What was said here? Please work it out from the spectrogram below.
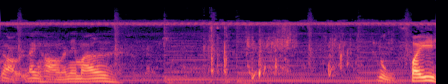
rồi lên hòn anh em ơi. Đủ phi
